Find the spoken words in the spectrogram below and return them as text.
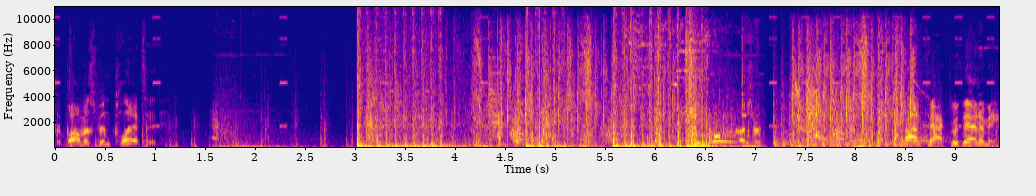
The bomb has been planted. Contact with enemy.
